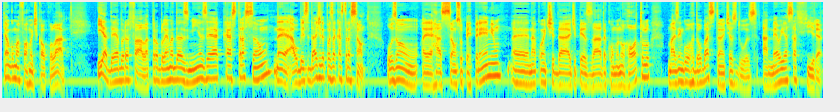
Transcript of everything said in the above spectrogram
Tem alguma forma de calcular? E a Débora fala: problema das minhas é a castração, né, a obesidade depois da castração. Usam é, ração super premium é, na quantidade pesada como no rótulo, mas engordou bastante as duas, a Mel e a Safira.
